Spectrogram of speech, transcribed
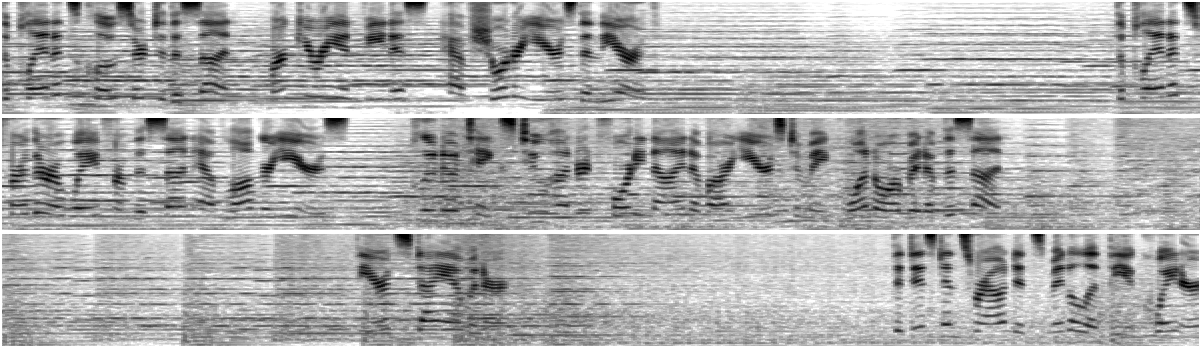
The planets closer to the Sun, Mercury and Venus, have shorter years than the Earth. The planets further away from the Sun have longer years. Pluto takes 249 of our years to make one orbit of the Sun. The Earth's diameter. The distance round its middle at the equator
